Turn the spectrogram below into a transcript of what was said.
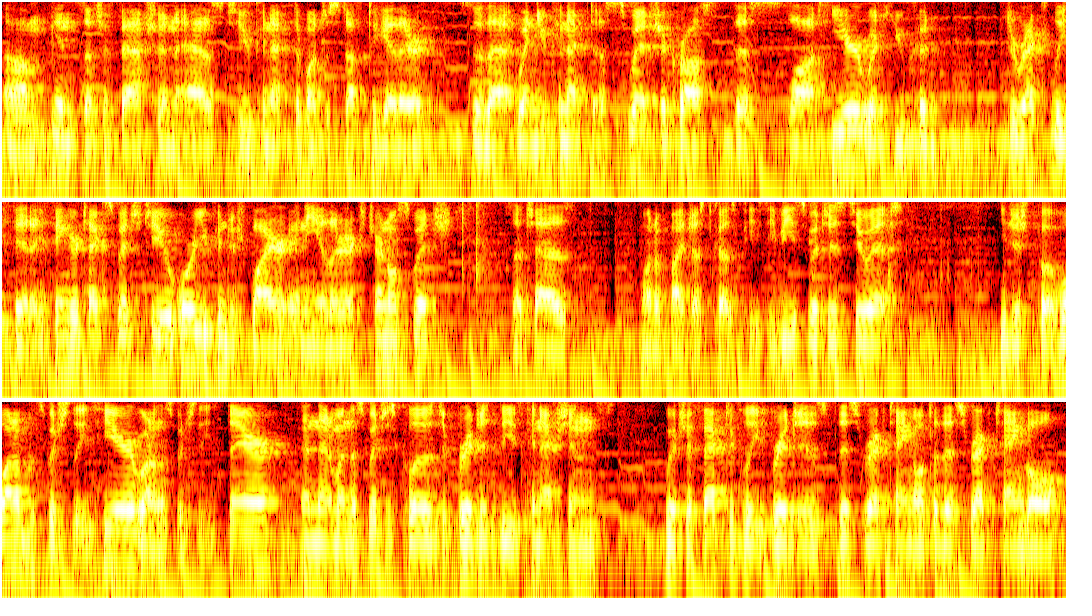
um, in such a fashion as to connect a bunch of stuff together so that when you connect a switch across this slot here, which you could directly fit a FingerTech switch to, or you can just wire any other external switch, such as one of my Just Cuz PCB switches to it, you just put one of the switch leads here, one of the switch leads there, and then when the switch is closed, it bridges these connections, which effectively bridges this rectangle to this rectangle,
